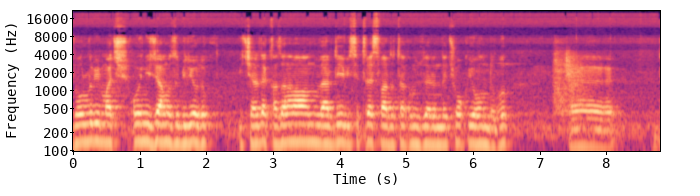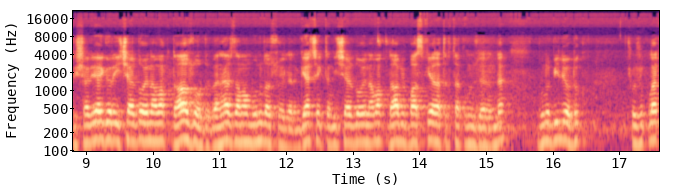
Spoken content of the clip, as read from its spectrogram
zorlu bir maç oynayacağımızı biliyorduk. İçeride kazanamamamın verdiği bir stres vardı takım üzerinde. Çok yoğundu bu. Ee, dışarıya göre içeride oynamak daha zordur. Ben her zaman bunu da söylerim. Gerçekten içeride oynamak daha bir baskı yaratır takım üzerinde. Bunu biliyorduk. Çocuklar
